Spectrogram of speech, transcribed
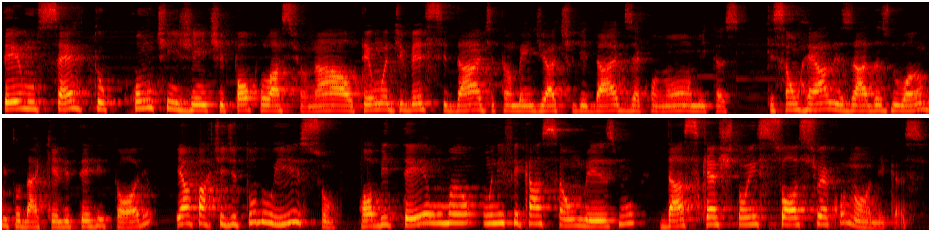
ter um certo contingente populacional, ter uma diversidade também de atividades econômicas que são realizadas no âmbito daquele território, e a partir de tudo isso, obter uma unificação mesmo das questões socioeconômicas.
